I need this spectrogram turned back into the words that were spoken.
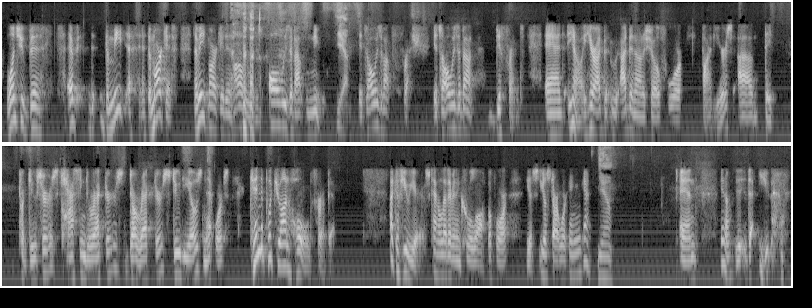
once you've been every the, the meat, the market, the meat market in Hollywood is always about new. yeah. It's always about fresh. It's always about different. And you know, here I've been I've been on a show for five years. Um, they producers, casting directors, directors, studios, networks tend to put you on hold for a bit, like a few years, kind of let everything cool off before you'll, you'll start working again. Yeah. And you know that you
